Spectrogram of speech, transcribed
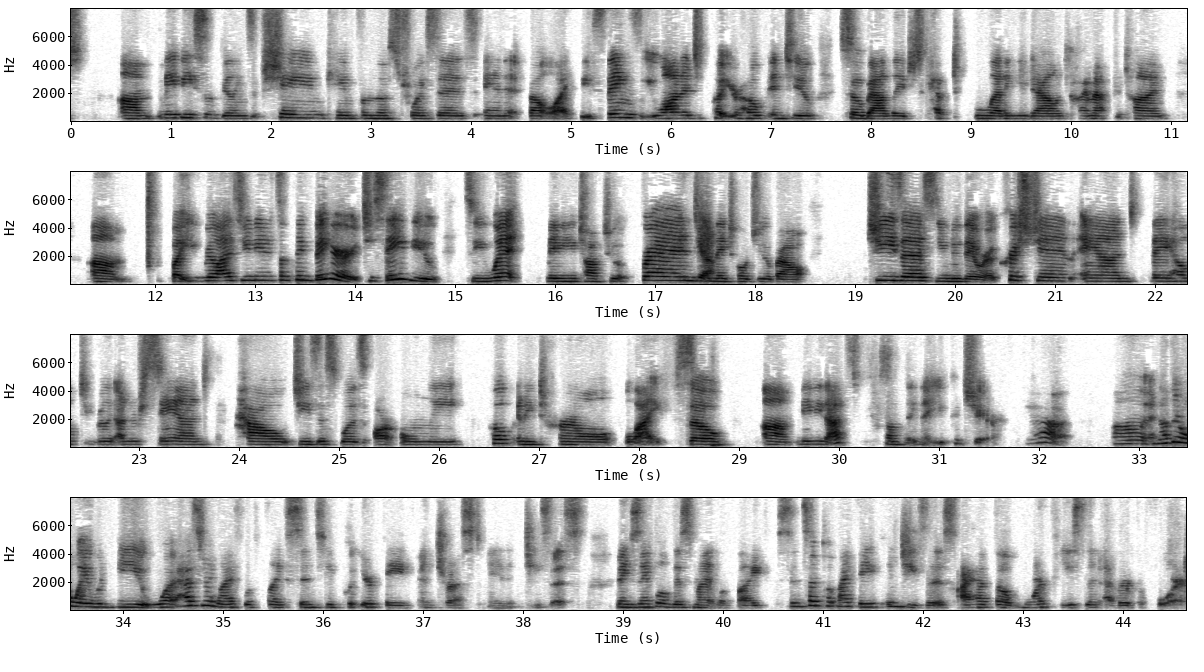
um, maybe some feelings of shame came from those choices. And it felt like these things that you wanted to put your hope into so badly just kept letting you down time after time. Um, but you realized you needed something bigger to save you. So you went, maybe you talked to a friend Yeah. and they told you about Jesus, you knew they were a Christian, and they helped you really understand how Jesus was our only hope and eternal life. So um, maybe that's something that you could share. Yeah. Uh, another way would be what has your life looked like since you put your faith and trust in Jesus? An example of this might look like since I put my faith in Jesus, I have felt more peace than ever before.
